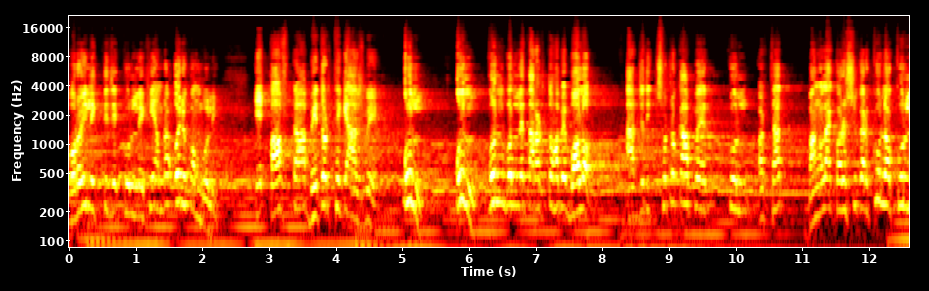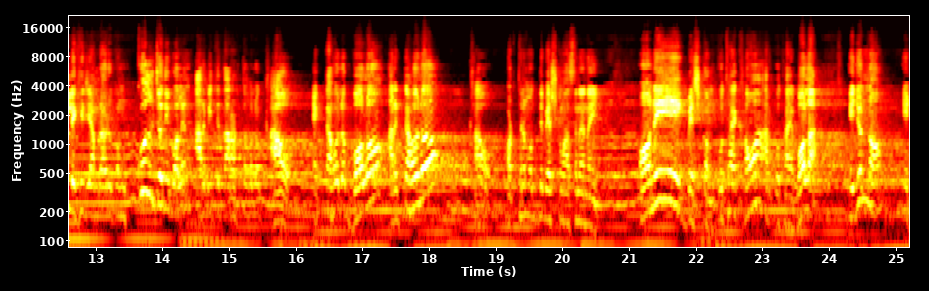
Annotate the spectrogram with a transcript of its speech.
বড়ই লিখতে যে কুল লিখি, আমরা ওই রকম বলি। এই কাফটা ভেতর থেকে আসবে। কুল কুল কুল বললে তার অর্থ হবে বলো আর যদি ছোট কাপের কুল, অর্থাৎ বাংলা করসুকার কুল ও কুল লিখি যে আমরা ওরকম কুল যদি বলেন, আরবিতে তার অর্থ হলো খাও। একটা হলো বলো, আরেকটা হলো খাও। অর্থের মধ্যে বেশ কম আছে না নাই? অনেক বেশ কম। কোথায় খাওয়া আর কোথায় বলা? এই জন্য এই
